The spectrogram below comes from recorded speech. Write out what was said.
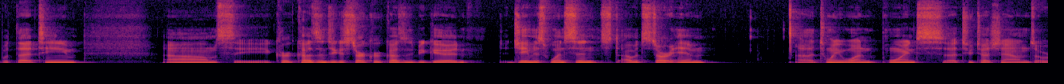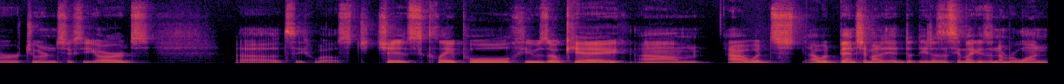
with that team. Um, let's see. Kirk Cousins, you can start Kirk Cousins, be good. Jameis Winston, I would start him. Uh, 21 points, uh, two touchdowns, over 260 yards. Uh, let's see who else. Chase Claypool, he was okay. Um, I would I would bench him. He doesn't seem like he's a number one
